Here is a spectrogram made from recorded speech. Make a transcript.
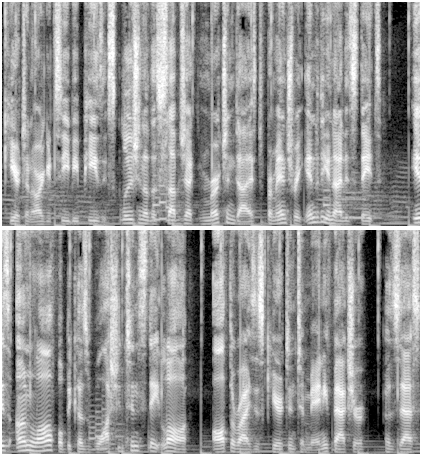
Keirton argued CBP's exclusion of the subject merchandised from entry into the United States is unlawful because Washington state law authorizes Keirton to manufacture, possess,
